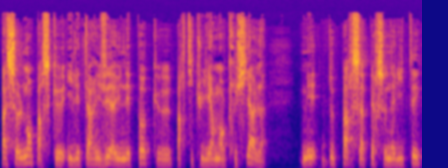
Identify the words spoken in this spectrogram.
pas seulement parce qu'il est arrivé à une époque euh, particulièrement cruciale, mais de par sa personnalité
